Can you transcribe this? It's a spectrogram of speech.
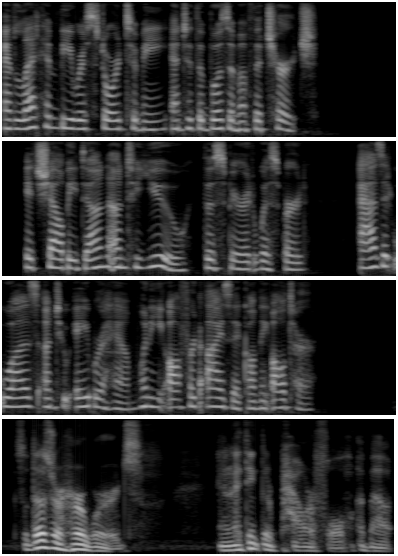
and let him be restored to me and to the bosom of the church. It shall be done unto you, the Spirit whispered, as it was unto Abraham when he offered Isaac on the altar. So those are her words. And I think they're powerful about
